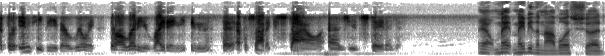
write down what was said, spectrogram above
if they're in TV, they're really they're already writing in the episodic style as you'd stated. You know, may, maybe the novelist should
